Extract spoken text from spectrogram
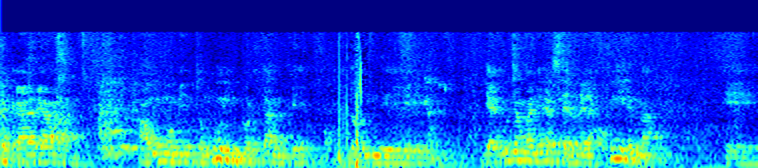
de cara a un momento muy importante donde de alguna manera se reafirma eh,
